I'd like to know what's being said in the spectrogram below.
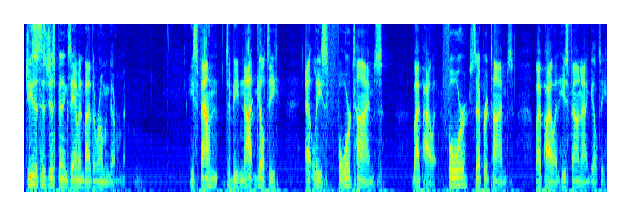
Jesus has just been examined by the Roman government. He's found to be not guilty at least four times by Pilate. Four separate times by Pilate, he's found not guilty.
